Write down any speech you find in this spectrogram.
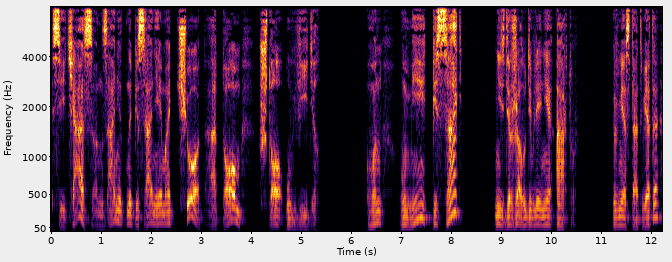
Сейчас он занят написанием отчета о том, что увидел. «Он умеет писать?» — не сдержал удивления Артур. Вместо ответа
